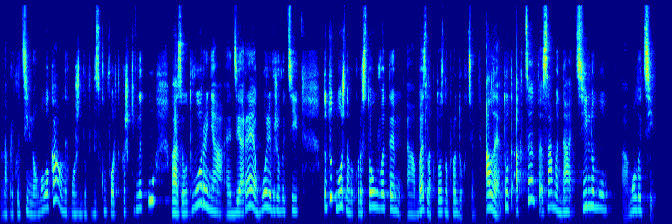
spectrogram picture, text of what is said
наприклад, цільного молока, у них може бути дискомфорт в кишківнику, газоутворення, е, діарея, болі в животі, то тут можна використовувати е, безлактозну продукцію. Але тут акцент саме на цільному. Молоці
